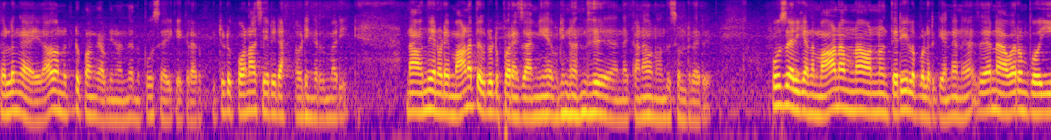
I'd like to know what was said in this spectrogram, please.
சொல்லுங்கள் ஏதாவது ஒன்று விட்டுட்டு போங்க. அப்படின்னு வந்து அந்த பூசாரி கேட்குறாரு விட்டுட்டு போனால் சரிடா. அப்படிங்கிறது மாதிரி. நான் வந்து என்னுடைய மானத்தை விட்டுட்டு போகிறேன் சாமி அப்படின்னு வந்து அந்த கணவன் வந்து சொல்கிறாரு பூசாரிக்கு அந்த மானம்னா ஒன்றும் தெரியல போல இருக்குது என்னென்னு? சரின்னு அவரும் போய்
